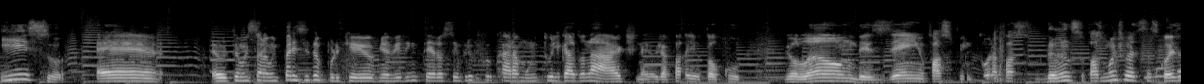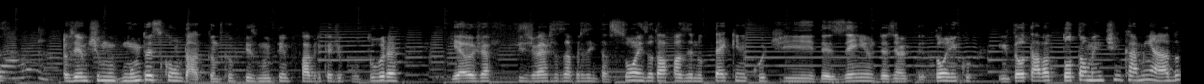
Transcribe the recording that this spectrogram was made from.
Isso, é. Eu tenho uma história muito parecida, porque eu- minha vida inteira eu sempre fui um cara muito ligado na arte, né? Eu já falei, eu toco violão, desenho, faço pintura, faço danço, faço um monte de coisa dessas coisas. Eu sempre tive muito esse contato, tanto que eu fiz muito tempo fábrica de cultura, e aí eu já fiz diversas apresentações, eu tava fazendo técnico de desenho, desenho arquitetônico, então eu tava totalmente encaminhado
